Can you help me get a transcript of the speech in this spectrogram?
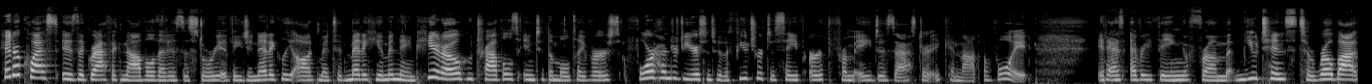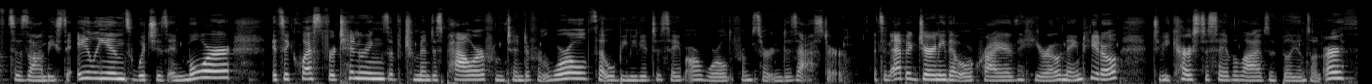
Hero Quest is a graphic novel that is the story of a genetically augmented metahuman named Hero who travels into the multiverse 400 years into the future to save Earth from a disaster it cannot avoid. It has everything from mutants to robots to zombies to aliens, witches, and more. It's a quest for 10 rings of tremendous power from 10 different worlds that will be needed to save our world from certain disaster. It's an epic journey that will require the hero, named Hero, to be cursed to save the lives of billions on Earth.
